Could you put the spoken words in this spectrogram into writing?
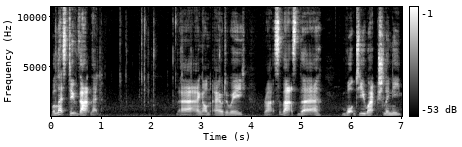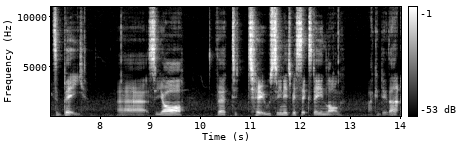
Well, let's do that then. Uh, hang on, how do we... Right, so that's there. What do you actually need to be? Uh, so you're 32, so you need to be 16 long. I can do that.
